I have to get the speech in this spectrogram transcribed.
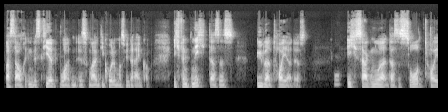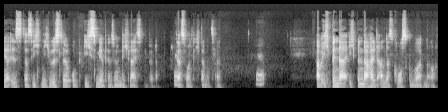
was da auch investiert worden ist, mal die Kohle muss wieder reinkommen. Ich finde nicht, dass es überteuert ist. Ja. Ich sage nur, dass es so teuer ist, dass ich nicht wüsste, ob ich es mir persönlich leisten würde. Ja. Das wollte ich damit sagen. Ja. Aber ich bin da, ich bin da halt anders groß geworden auch.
